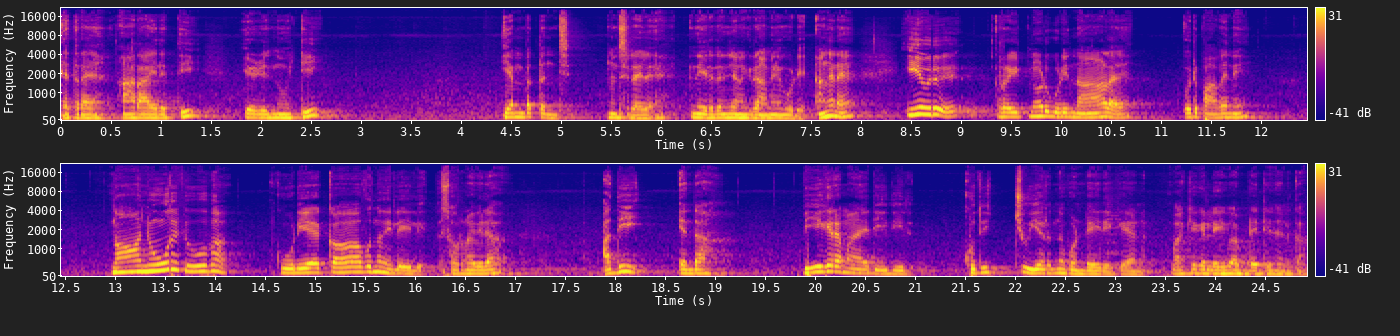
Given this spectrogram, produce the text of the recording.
എത്ര? ആറായിരത്തി എഴുന്നൂറ്റി എൺപത്തഞ്ച് മനസ്സിലായില്ലേ? ഇന്ന് ഇരുപത്തഞ്ചാണ് ഗ്രാമിന് കൂടി. അങ്ങനെ ഈ ഒരു റേറ്റിനോട് കൂടി നാളെ ഒരു പവന് നാനൂറ് രൂപ കൂടിയേക്കാവുന്ന നിലയിൽ സ്വർണവില അതി എന്താ ഭീകരമായ രീതിയിൽ കുതിച്ചുയർന്നു കൊണ്ടേയിരിക്കുകയാണ് ബാക്കിയൊക്കെ ലൈവ് അപ്ഡേറ്റ് നിൽക്കാം.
